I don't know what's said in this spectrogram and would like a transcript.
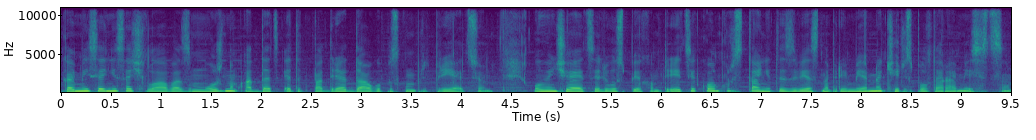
комиссия не сочла возможным отдать этот подряд Даугавпилскому предприятию. Увенчается ли успехом третий конкурс, станет известно примерно через полтора месяца.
